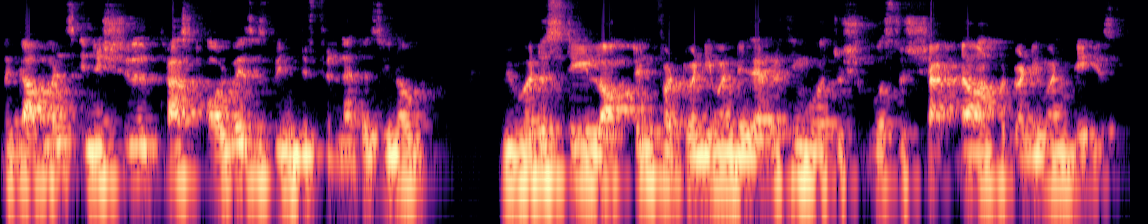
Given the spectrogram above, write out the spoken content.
the government's initial thrust always has been different. That is you know we were to stay locked in for 21 days everything was to sh- was to shut down for 21 days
